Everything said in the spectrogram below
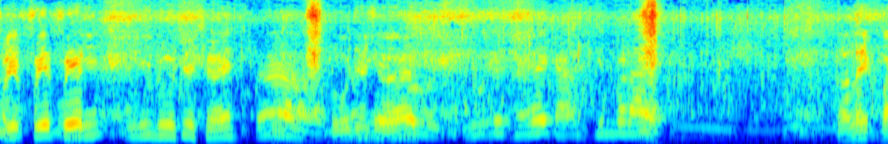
ฟีดฟีดฟีดอันนี้ดูเฉยๆเออดูเฉยดูเฉยๆการกินไม่ได้ๆตัวเล็กไป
